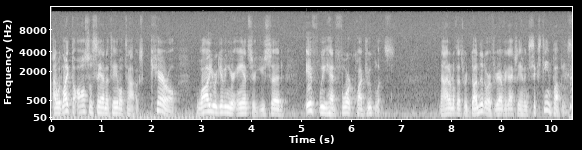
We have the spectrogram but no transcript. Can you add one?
I would like to also say on the table topics, Carol, while you were giving your answer, you said, if we had four quadruplets. Now, I don't know if that's redundant or if you're ever actually having 16 puppies.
